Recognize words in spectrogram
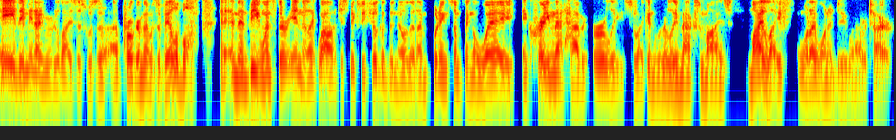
a they may not even realize this was a, a, program that was available and then b once they're in they're like wow it just makes me feel good to know that i'm putting something away and creating that habit early so i can really maximize my life and what i want to do when i retire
